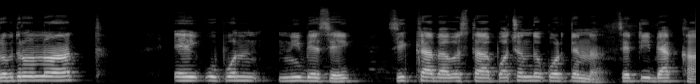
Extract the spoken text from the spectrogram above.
রবীন্দ্রনাথ এই উপনিবেশিক শিক্ষা ব্যবস্থা পছন্দ করতেন না, সেটি ব্যাখ্যা।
